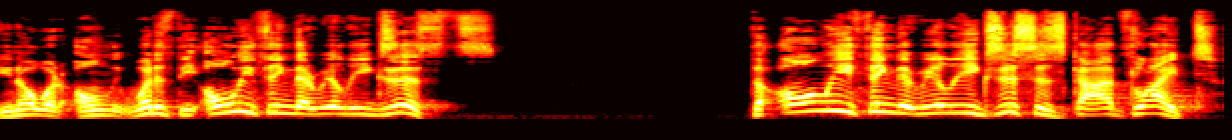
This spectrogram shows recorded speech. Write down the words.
You know what only, what is the only thing that really exists? The only thing that really exists is God's light.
